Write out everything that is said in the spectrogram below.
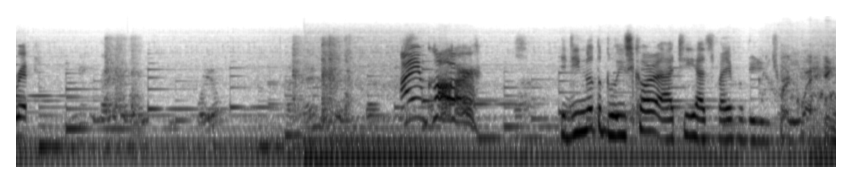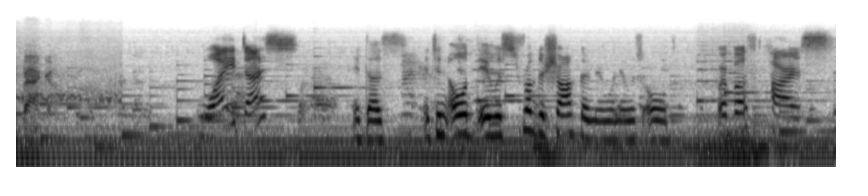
Rip. I am car. did you know the police car actually has 500 HP? Requesting backup. What it does? It does. It's an old. It was from the shotgun when it was old. We're both cars.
